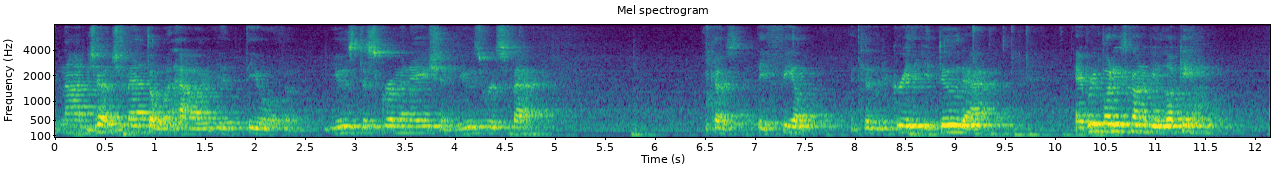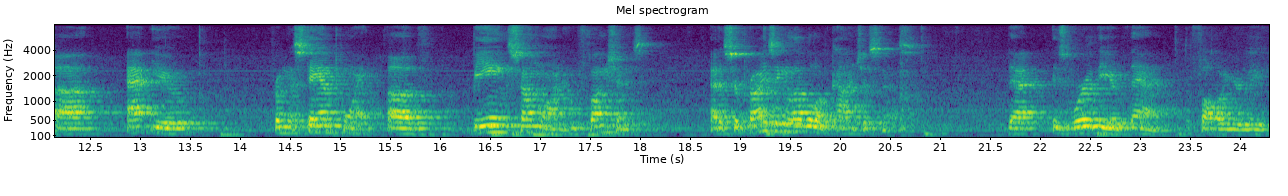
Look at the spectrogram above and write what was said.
non-judgmental with how you deal with them. Use discrimination, use respect. Because they feel it. And to the degree that you do that, everybody's going to be looking uh, at you from the standpoint of being someone who functions at a surprising level of consciousness that is worthy of them to follow your lead.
